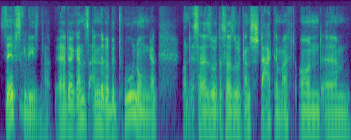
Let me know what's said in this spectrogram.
selbst Mhm. gelesen habe. Er hat ja ganz andere Betonungen gehabt. Und das hat er so, das hat er so ganz stark gemacht. Und ähm,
